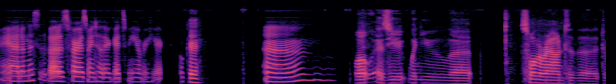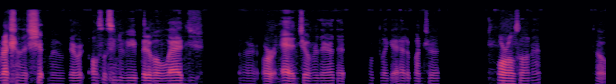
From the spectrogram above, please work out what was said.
Adam, this is about as far as my tether gets me over here. Okay. Um, Well, as you when you uh, swung around to the direction of the ship moved, there also seemed to be a bit of a ledge uh, or edge over there that looked like it had a bunch of corals on it. So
